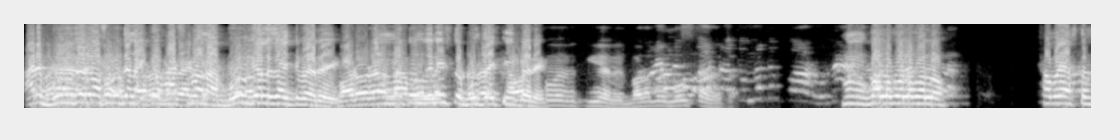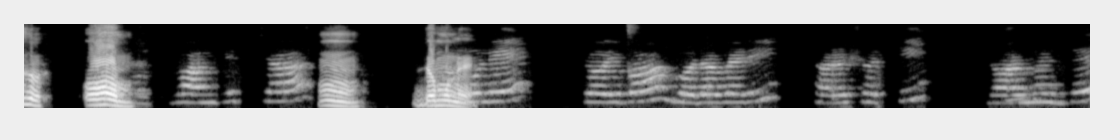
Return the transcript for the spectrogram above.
আরে ভুল গেলে অসুবিধা নাই কেউ হাসবে না। ভুল গেলে যাইতে পারে। বড়রা নতুন জিনিস তো ভুল যাইতেই পারে। কি হবে? বড়দের বলতে হবে হুম বলো বলো বলো। সবাই আস্তে আস্তে ওম। হুম যমুনে। জৈব গোদাবরী সরস্বতী নর্মদে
